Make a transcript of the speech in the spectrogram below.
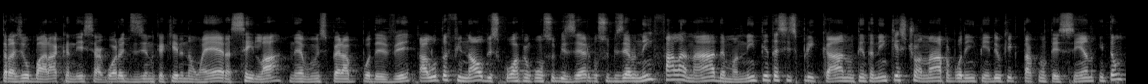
trazer o Baraka nesse agora dizendo que aquele não era, sei lá, né, vamos esperar pra poder ver. A luta final do Scorpion com o Sub-Zero, o Sub-Zero nem fala nada, mano, nem tenta se explicar, não tenta nem questionar pra poder entender o que que tá acontecendo. Então,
